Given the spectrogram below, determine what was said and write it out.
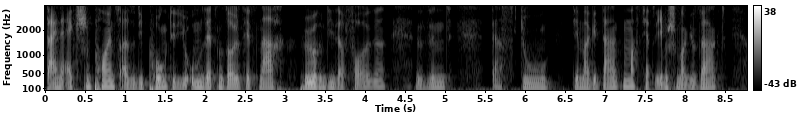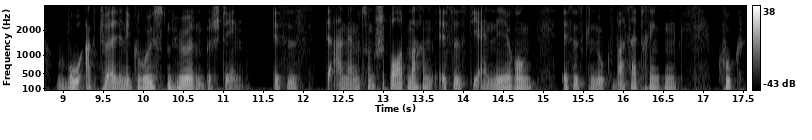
Deine Action Points, also die Punkte, die du umsetzen solltest jetzt nach Hören dieser Folge, sind, dass du dir mal Gedanken machst, ich hatte eben schon mal gesagt, wo aktuell deine größten Hürden bestehen. Ist es der Angang zum Sport machen? Ist es die Ernährung? Ist es genug Wasser trinken? Guck,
